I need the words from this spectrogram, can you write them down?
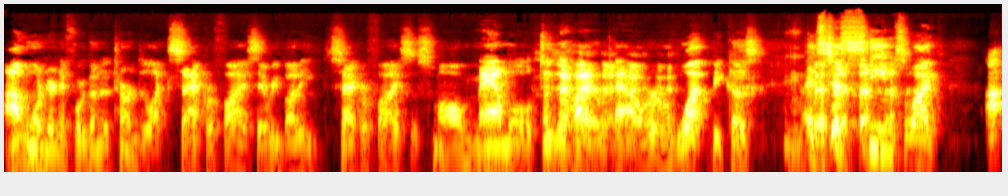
I'm wondering if we're going to turn to like sacrifice everybody sacrifice a small mammal to the higher power or what because it just seems like I,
